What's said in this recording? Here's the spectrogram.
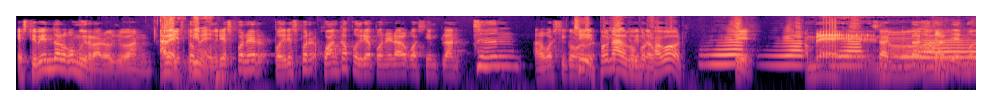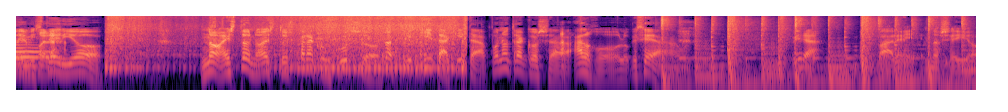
Estoy viendo algo muy raro, Joan. A ver, dime. podrías poner, podrías poner, Juanca podría poner algo así en plan algo así como. Sí, pon algo, por favor. Sí. Hombre, no, de misterio. No, esto no, esto es para concurso. Quita, quita, pon otra cosa, algo, lo que sea. Mira. Vale, no sé yo.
